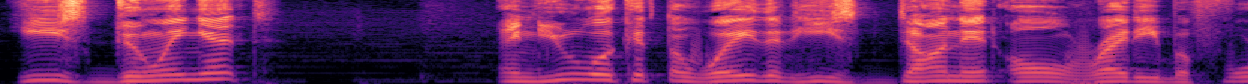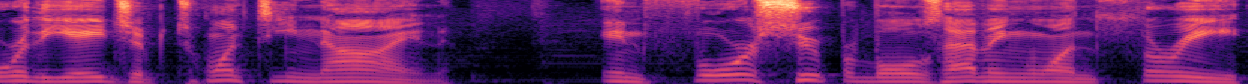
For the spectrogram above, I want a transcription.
he's doing it. And you look at the way that he's done it already before the age of 29 in four Super Bowls, having won three,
